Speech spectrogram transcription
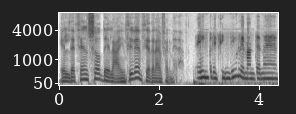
el descenso de la incidencia de la enfermedad es imprescindible mantener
